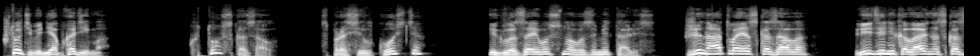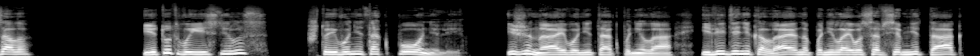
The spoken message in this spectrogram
Что тебе необходимо?» «Кто сказал?» — спросил Костя, и глаза его снова заметались. «Жена твоя сказала, Лидия Николаевна сказала». И тут выяснилось, что его не так поняли. И жена его не так поняла, и Лидия Николаевна поняла его совсем не так,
